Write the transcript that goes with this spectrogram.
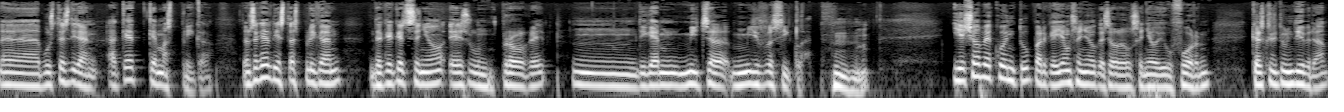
eh, vostès diran, aquest què m'explica? Doncs aquest li està explicant de que aquest senyor és un progre, mm, diguem, mig, mig reciclat. Mhm. I això ve a cuento perquè hi ha un senyor, que és el senyor Iu Forn, que ha escrit un llibre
